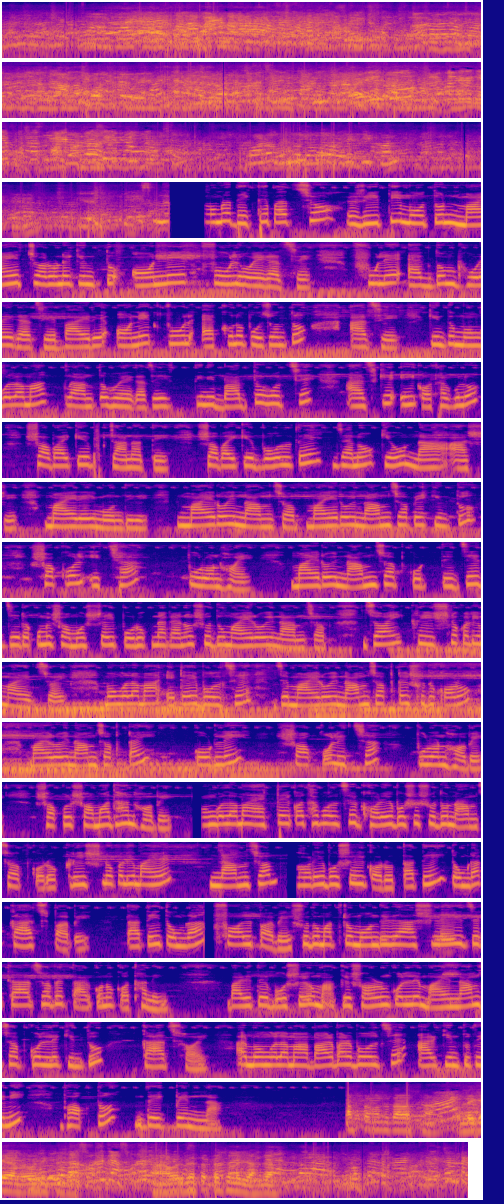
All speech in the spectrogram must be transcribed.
বড় তোমরা দেখতে পাচ্ছ, রীতিমতন মায়ের চরণে কিন্তু অনেক ফুল হয়ে গেছে। ফুলে একদম ভরে গেছে। বাইরে অনেক ফুল এখনও পর্যন্ত আছে। কিন্তু মঙ্গলা মা ক্লান্ত হয়ে গেছে। তিনি বাধ্য হচ্ছে আজকে এই কথাগুলো সবাইকে জানাতে, সবাইকে বলতে যেন কেউ না আসে মায়ের এই মন্দিরে। মায়ের ওই নাম জপ মায়ের ওই নাম জপেই কিন্তু সকল ইচ্ছা পূরণ হয়। মায়ের ওই নাম জপ করতে যে যেরকমই সমস্যায় পড়ুক না কেন শুধু মায়ের ওই নাম জপ। জয় কৃষ্ণকালী মায়ের জয়। মঙ্গলা মা এটাই বলছে যে মায়ের ওই নাম জপটাই শুধু করো, মায়ের ওই নাম জপটাই করলেই সকল ইচ্ছা পূরণ হবে, সকল সমাধান হবে। মঙ্গলা মা একটাই কথা বলছে, ঘরে বসে শুধু নাম জপ করো। কৃষ্ণকালী মায়ের নাম জপ ঘরে বসেই করো, তাতেই তোমরা কাজ পাবে। তাতেই তোমরা ফল পাবে। শুধুমাত্র মন্দিরে আসলেই যে কাজ হবে তার কোনো কথা নেই। বাড়িতে বসেও মাকে স্মরণ করলে, মায়ের নাম জপ করলে কিন্তু কাজ হয়। আর মঙ্গলা মা বারবার বলছে, আর কিন্তু তিনি ভক্ত দেখবেন না। রাস্তার মধ্যে দাঁড়াস না, লেগে যাবে, ওই দিক থেকে যা। সরে যা সরে যা।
